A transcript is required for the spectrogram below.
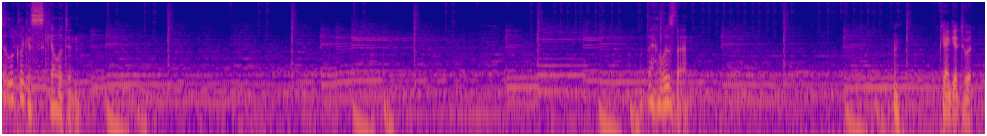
Does it look like a skeleton? What the hell is that? Hmm. Can't get to it.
